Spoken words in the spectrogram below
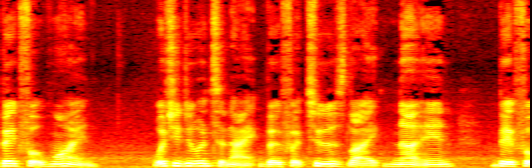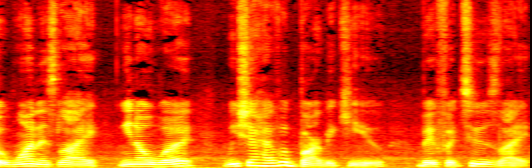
Bigfoot one, what you doing tonight?" Bigfoot two is like, "Nothing." Bigfoot one is like, "You know what? We should have a barbecue." Bigfoot two is like,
